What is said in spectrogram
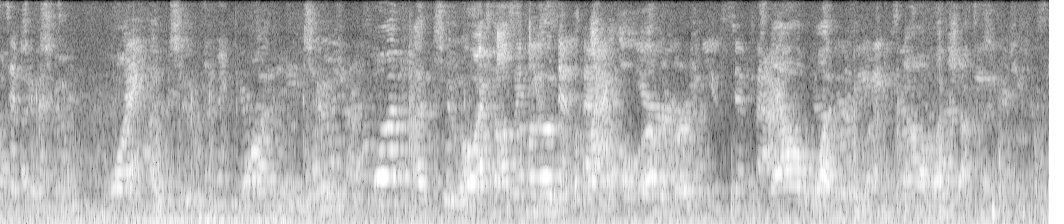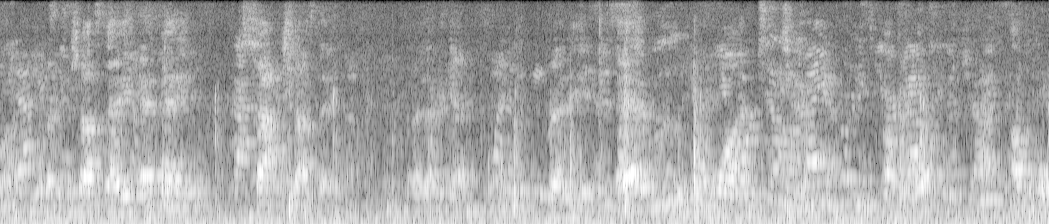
a two, one, a two, one, two, one, a two. Oh, I saw some of those that looked like the old other. It's now one. It's now one chasse. Chasse and then back chasse. Try that again. Ready, and one, two, a four, a four,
